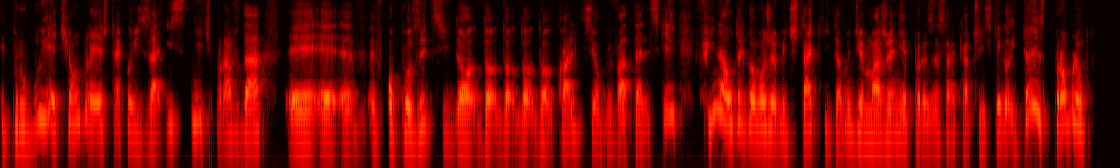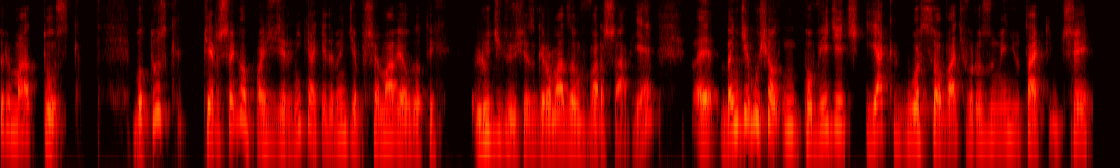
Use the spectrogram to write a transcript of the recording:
i próbuje ciągle jeszcze jakoś zaistnieć, prawda, e, e, w opozycji do, do, do, do koalicji obywatelskiej. Finał tego może być taki, to będzie marzenie prezesa Kaczyńskiego i to jest problem, który ma Tusk. Bo Tusk 1 października, kiedy będzie przemawiał do tych ludzi, którzy się zgromadzą w Warszawie, e, będzie musiał im powiedzieć, jak głosować w rozumieniu takim, czy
